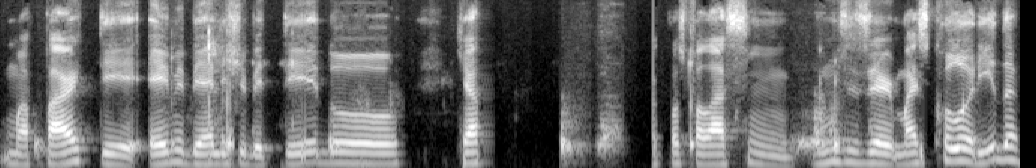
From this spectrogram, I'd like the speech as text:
uma parte MBLGBT do que é, a- posso falar assim, vamos dizer, mais colorida.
